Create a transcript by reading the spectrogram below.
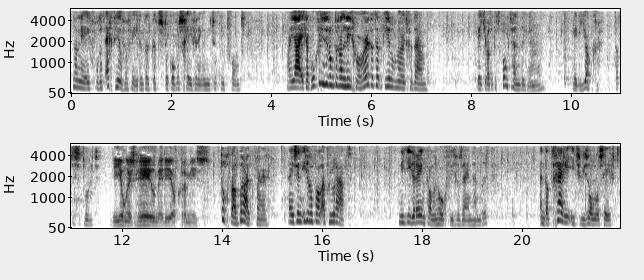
Nou nee, ik vond het echt heel vervelend dat ik dat stuk over Scheveningen niet zo goed vond. Maar ja, ik heb ook geen zin om te gaan liegen, hoor. Dat heb ik hier nog nooit gedaan. Weet je wat ik het vond, Hendrik? Mediocre, dat is het woord. Die jongen is heel mediocre, mis. Toch wel bruikbaar. Hij is in ieder geval accuraat. Niet iedereen kan een hoogvlieger zijn, Hendrik. En dat Gerry iets bijzonders heeft.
